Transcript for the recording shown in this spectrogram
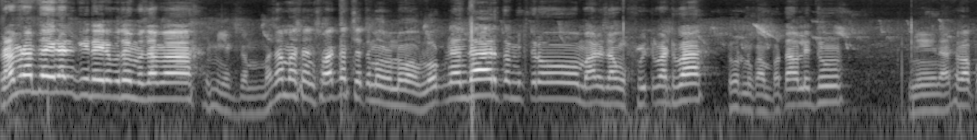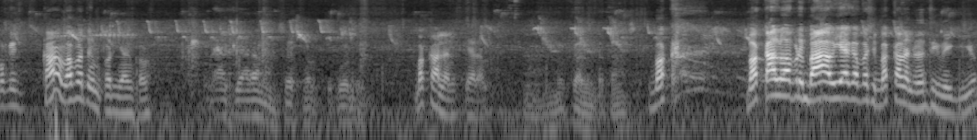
રામ રામ દૈરાન કી દૈરા બધો મજામાં? એમની એકદમ મજામાં છે સ્વાગત છે તમારું નવા વ્લોગની અંદર. તો મિત્રો મારે જાઉં ફૂટ વાટવા ઢોરનું કામ પતાવી લીધું. ને નાથા બાપો કે કામ બાપા તમે પરિયાણ કરો બકાલન બક બકાલો આપણી બા આવી ગયા પછી બકાલન રધી વહી ગયો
